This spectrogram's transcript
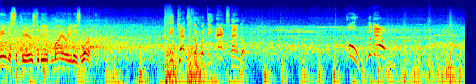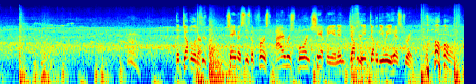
Sheamus appears to be admiring his work. He catches him with the axe handle. Oh, look out! The Dubliner. Sheamus is the first Irish-born champion in WWE history. Oh,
